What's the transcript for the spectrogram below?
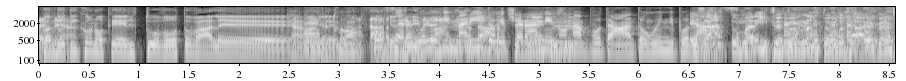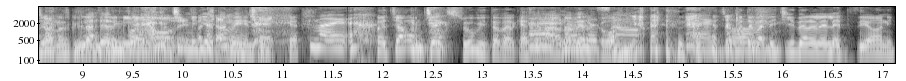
Quando dicono che il tuo voto vale... Ah, vale- Ecco, Darcene forse era quello di vale, marito che per anni non ha votato, quindi può darsi. Esatto, marito è tornato a votare quel giorno, scusate, 2009, informiamoci facciamo un immediatamente. Ma Facciamo un check subito perché sennò Eh, è una non lo so. vergogna. Ecco. Cioè, poteva decidere le elezioni.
